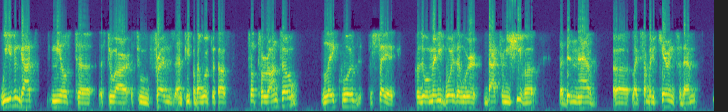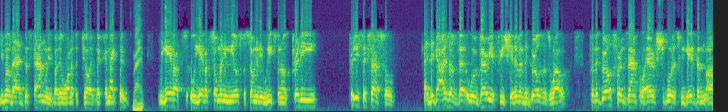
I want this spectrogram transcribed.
We even got meals to through our through friends and people that worked with us till Toronto, Lakewood, Passaic, because there were many boys that were back from yeshiva that didn't have uh, like somebody caring for them, even though they had good families, but they wanted to feel like they're connected Right. we gave out we gave out so many meals for so many weeks, and it was pretty pretty successful. And the guys are were very appreciative, and the girls as well. For the girls, for example, Erev Shavuos, we gave them a,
